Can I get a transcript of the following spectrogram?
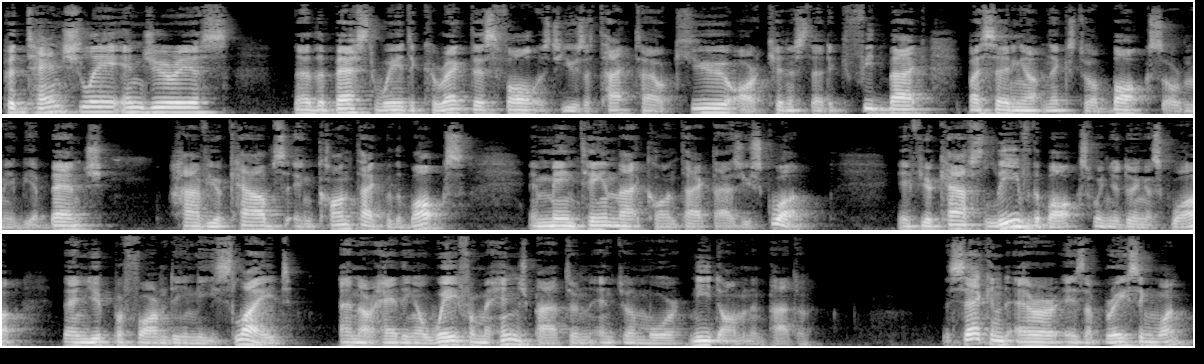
Potentially injurious. Now, the best way to correct this fault is to use a tactile cue or kinesthetic feedback by setting up next to a box or maybe a bench have your calves in contact with the box and maintain that contact as you squat. If your calves leave the box when you're doing a squat, then you've performed a knee slide and are heading away from a hinge pattern into a more knee dominant pattern. The second error is a bracing one,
